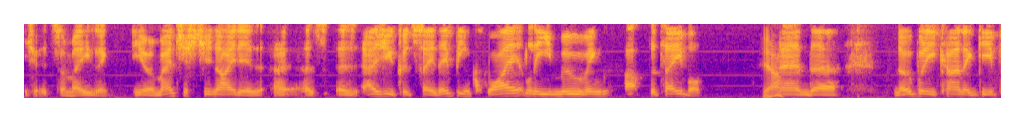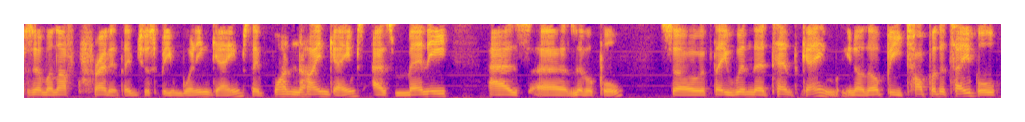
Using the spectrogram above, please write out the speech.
it's amazing. You know, Manchester United, uh, as, as as you could say, they've been quietly moving up the table, Yeah, and uh, nobody kind of gives them enough credit. They've just been winning games. They've won nine games, as many as uh, Liverpool. So if they win their tenth game, you know they'll be top of the table,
